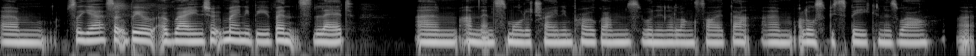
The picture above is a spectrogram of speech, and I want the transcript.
Um, so yeah, so it'll be a, a range. So it would mainly be events led, um, and then smaller training programs running alongside that. Um, I'll also be speaking as well at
